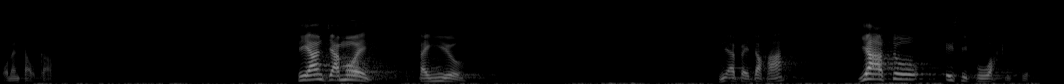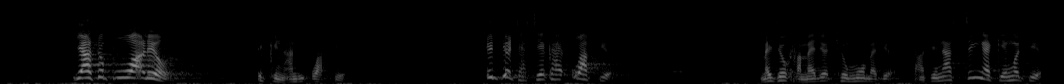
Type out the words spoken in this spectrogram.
我们祷告，弟兄姐妹、朋友。你要背到哈？耶稣一是不挖去做，耶稣不挖了，一个哪里挖掉？一掉就世界挖掉，没就看没掉，就摸没掉。但是那新的经我掉，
